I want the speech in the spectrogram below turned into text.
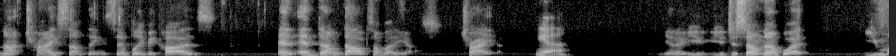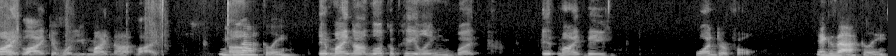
not try something simply because and and don't dog somebody else. Try it. Yeah. You know, you you just don't know what you might like and what you might not like. Um, exactly. It might not look appealing, but it might be wonderful. Exactly.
